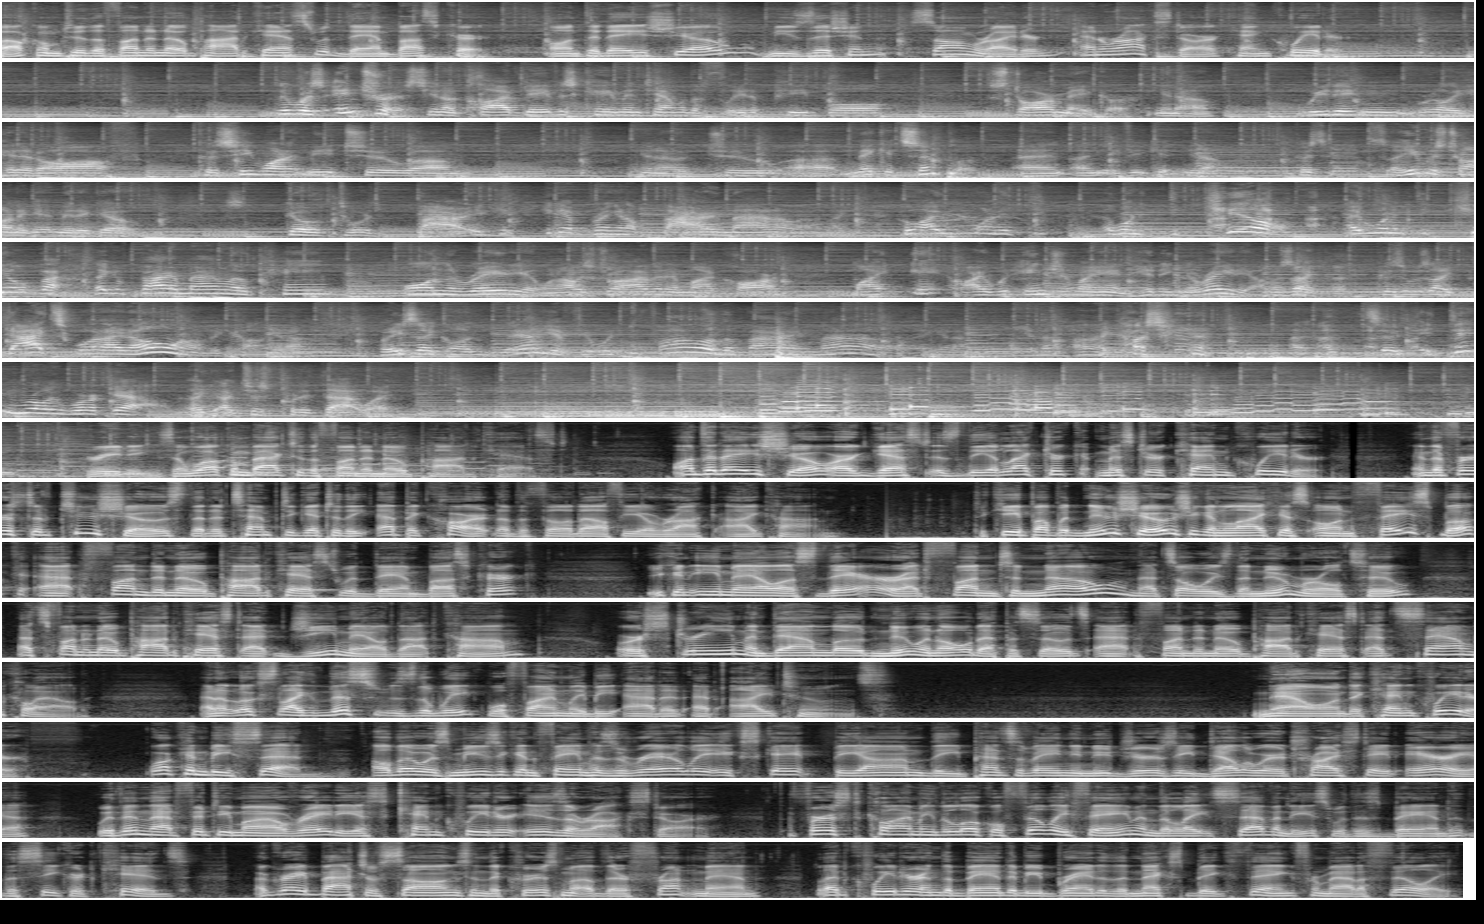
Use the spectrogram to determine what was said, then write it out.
Welcome to the Fun to Know podcast with Dan Buskirk. On today's show, musician, songwriter, and rock star Ken Kweder. There was interest. You know, Clive Davis came in town with a fleet of people, Star Maker, you know. We didn't really hit it off because he wanted me to, um, you know, to uh, make it simpler. And, and if you get, you know, because so he was trying to get me to go go towards Barry. He kept bringing up Barry Manilow, like who I wanted to, I wanted to kill. I wanted to kill. Like if Barry Manilow came on the radio when I was driving in my car, my I would injure my hand hitting the radio. I was like, because it was like that's what I don't want to become, you know. But he's like going, yeah, if you would follow the Barry Manilow, you know, you know. I'm like, so it didn't really work out. Like I just put it that way. Greetings and welcome back to the Fun to Know podcast. On today's show, our guest is the electric Mr. Ken Kweder, in the first of two shows that attempt to get to the epic heart of the Philadelphia rock icon. To keep up with new shows, you can like us on Facebook at Fun to Know Podcast with Dan Buskirk. You can email us there at fun to know, that's always the numeral two. That's fun to know podcast at gmail.com. Or stream and download new and old episodes at Fun to Know Podcast at SoundCloud and it looks like this is the week will finally be added at iTunes. Now on to Ken Kweder. What can be said? Although his music and fame has rarely escaped beyond the Pennsylvania, New Jersey, Delaware tri state area, within that 50 mile radius, Ken Kweder is a rock star. First climbing to local Philly fame in the late 70s with his band The Secret Kidds, a great batch of songs and the charisma of their frontman led Kweder and the band to be branded the next big thing from out of Philly.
